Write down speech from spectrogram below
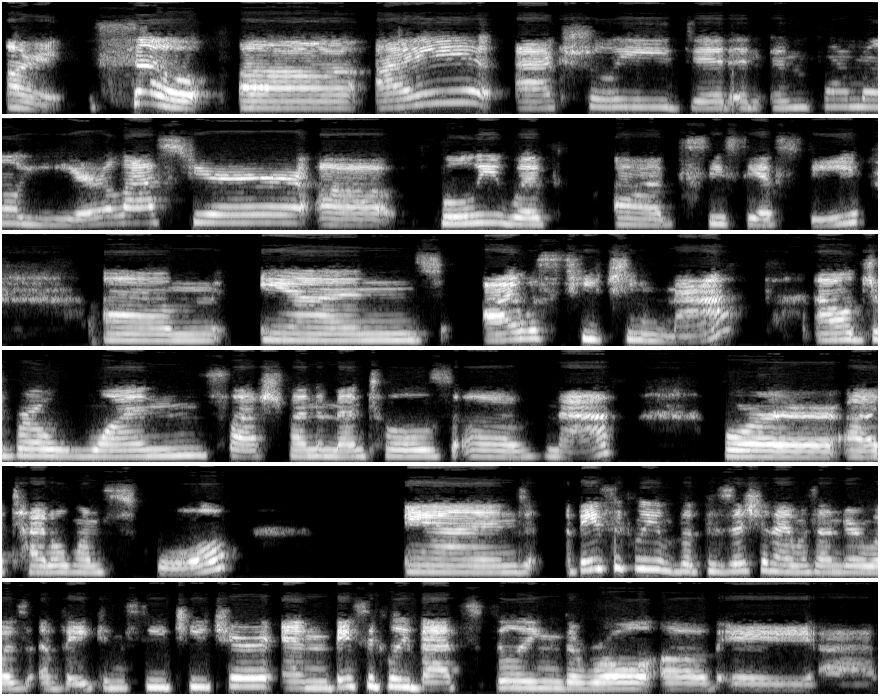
All right. So uh, I actually did an informal year last year, uh, fully with uh, CCSD. Um, and I was teaching math, Algebra 1 slash fundamentals of math for uh, Title One school. And basically, the position I was under was a vacancy teacher. And basically, that's filling the role of a uh,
